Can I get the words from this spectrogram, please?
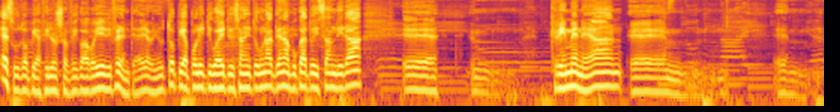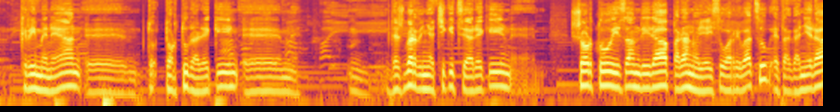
ez utopia filosofikoa goie diferentea, era, utopia politikoa ditu izan ditugunak, dena bukatu izan dira, e, krimenean, e, e, krimenean, e, torturarekin, e, desberdina txikitzearekin, sortu izan dira paranoia izugarri batzuk eta gainera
